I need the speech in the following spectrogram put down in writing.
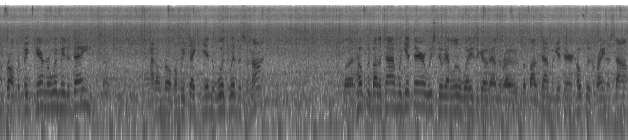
I brought the big camera with me today, so I don't know if I'm gonna be taking you in the woods with us or not. But hopefully by the time we get there, we still got a little ways to go down the road. But by the time we get there, hopefully the rain will stop.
